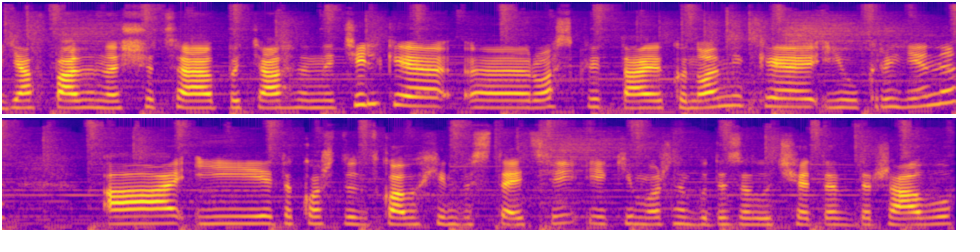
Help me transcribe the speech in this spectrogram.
я впевнена, що це потягне не тільки е, розквіт та економіки і України, а і також додаткових інвестицій, які можна буде залучити в державу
